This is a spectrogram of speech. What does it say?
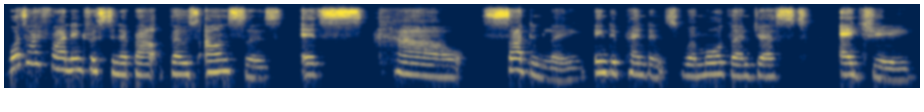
What I find interesting about those answers is how suddenly independents were more than just edgy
